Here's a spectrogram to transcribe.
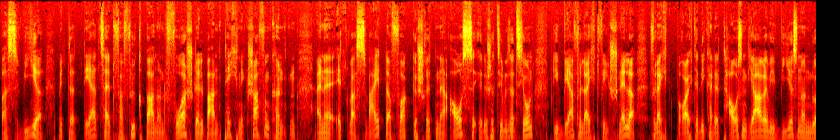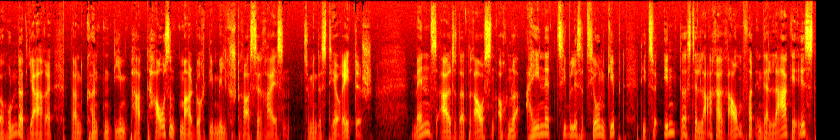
was wir mit der derzeit verfügbaren und vorstellbaren Technik schaffen könnten. Eine etwas weiter fortgeschrittene außerirdische Zivilisation, die wäre vielleicht viel schneller. Vielleicht bräuchte die keine 1000 Jahre wie wir, sondern nur 100 Jahre. Dann könnten die ein paar tausend Mal durch die Milchstraße reisen. Zumindest theoretisch. Wenn es also da draußen auch nur eine Zivilisation gibt, die zu interstellarer Raumfahrt in der Lage ist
